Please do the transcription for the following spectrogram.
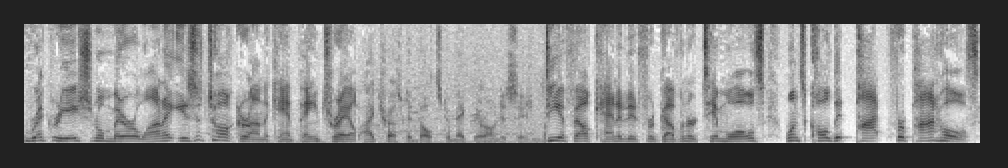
Recreational marijuana is a talker on the campaign trail. I trust adults to make their own decisions. DFL candidate for governor Tim Walz once called it pot for potholes.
